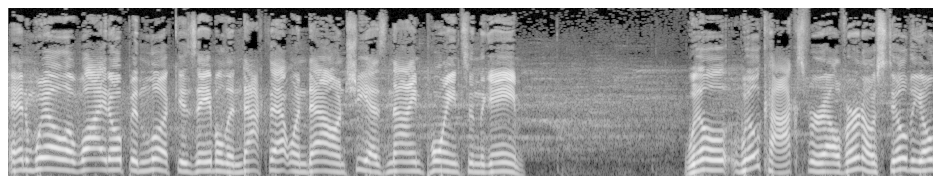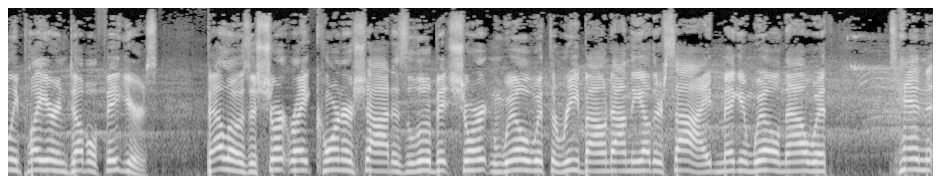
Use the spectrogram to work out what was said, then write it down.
and Will, a wide open look, is able to knock that one down. She has nine points in the game. Will Wilcox for Alverno still the only player in double figures. Bellows, a short right corner shot is a little bit short, and Will with the rebound on the other side. Megan Will now with 10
